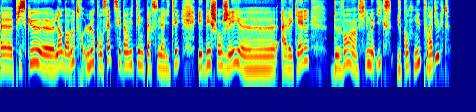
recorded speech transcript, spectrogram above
euh, puisque L'un dans l'autre, le concept, c'est d'inviter une personnalité et d'échanger avec elle devant un film X du contenu pour adultes.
